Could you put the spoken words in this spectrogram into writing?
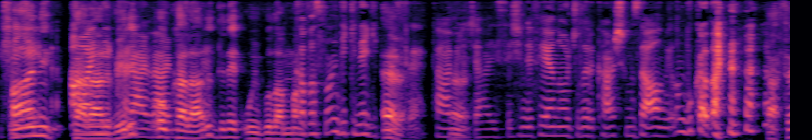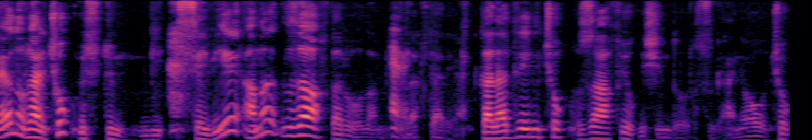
şeyi ani karar ani verip karar o kararı direkt uygulanmak. kafasının dikine gitmesi Evet, tabiri evet. caizse. Şimdi Feanorcuları karşımıza almayalım bu kadar. Ya Feanor hani çok üstün bir seviye ama zaafları olan bir Evet. karakter yani. Galadriel'in çok zaafı yok işin doğrusu. Yani o çok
